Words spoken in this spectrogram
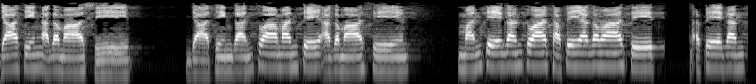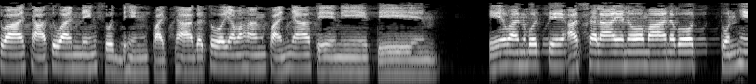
ජාතින් අගමාසී. ජාතින් ගන්්වා මන්තේ අගමාසී. මන්තේ ගන්්වා තපේ අගමාසීත් තපේ ගන්්වා චාසුවන්නෙන් සුද්ධින් පච්ඡාගතෝ යමහං පඤ්ඤාපේමීති. ඒවං බුත්තේ අස්සලායනෝ මානවෝ තුන්හි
